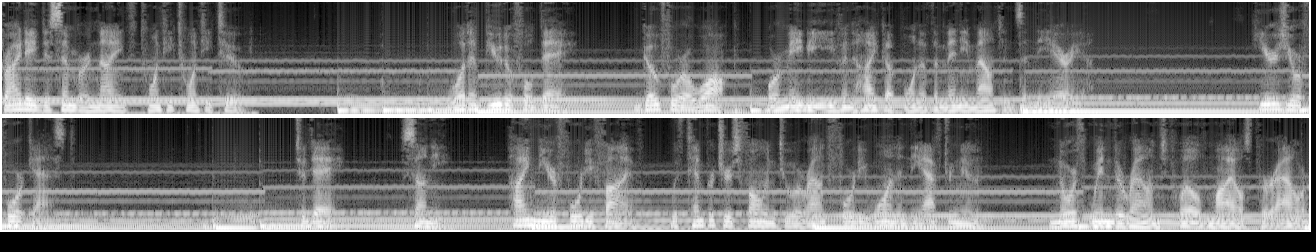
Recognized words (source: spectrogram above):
Friday, December 9th, 2022. What a beautiful day. Go for a walk, or maybe even hike up one of the many mountains in the area. Here's your forecast. Today. Sunny. High near 45, with temperatures falling to around 41 in the afternoon. North wind around 12 miles per hour.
